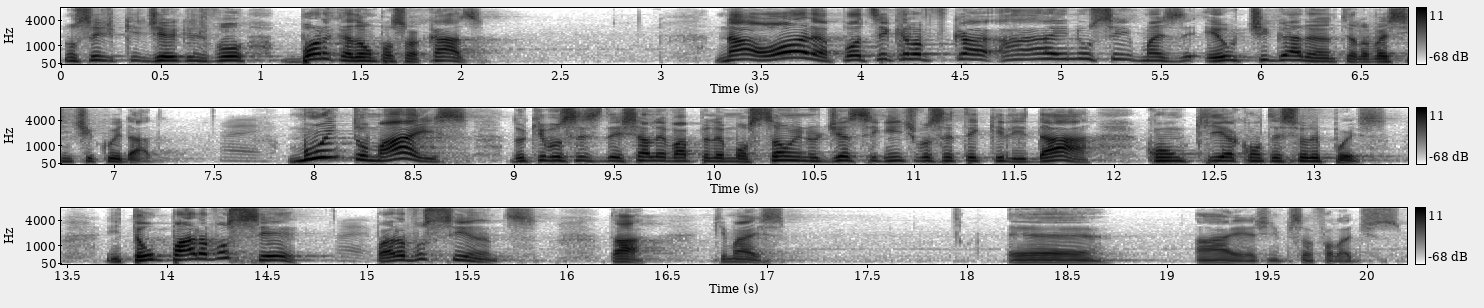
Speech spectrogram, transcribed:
não sei de que dia que a gente falou, bora cada um para sua casa? Na hora, pode ser que ela fique, ai, não sei, mas eu te garanto, ela vai sentir cuidado. Muito mais do que você se deixar levar pela emoção e no dia seguinte você ter que lidar com o que aconteceu depois. Então, para você. Para você antes. Tá, que mais? É... Ai, a gente precisa falar disso.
